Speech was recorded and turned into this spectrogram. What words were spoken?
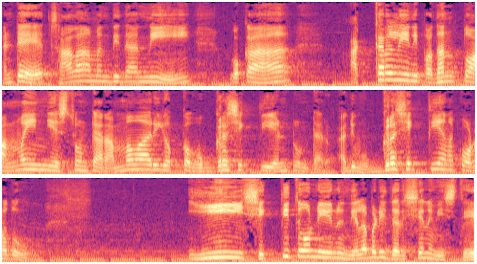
అంటే చాలామంది దాన్ని ఒక అక్కరలేని పదంతో అన్వయం చేస్తూ ఉంటారు. అమ్మవారి యొక్క ఉగ్రశక్తి అంటుంటారు అది ఉగ్రశక్తి అనకూడదు. ఈ శక్తితో నేను నిలబడి దర్శనమిస్తే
